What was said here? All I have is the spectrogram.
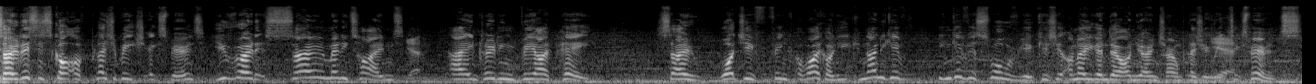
So this is Scott of Pleasure Beach Experience. You've rode it so many times, Yeah. uh, including VIP. So what do you think of Icon? You can only give you can give a small review because I know you're going to do it on your own channel, Pleasure Beach Yeah. Experience.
